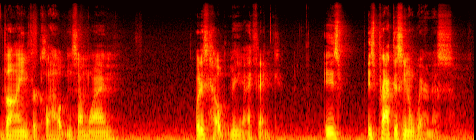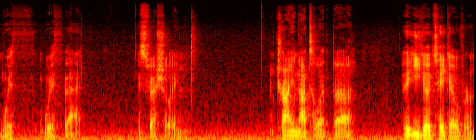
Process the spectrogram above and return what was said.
vying for clout in some way. What has helped me, I think, is is practicing awareness with with that, especially trying not to let the the ego take over.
